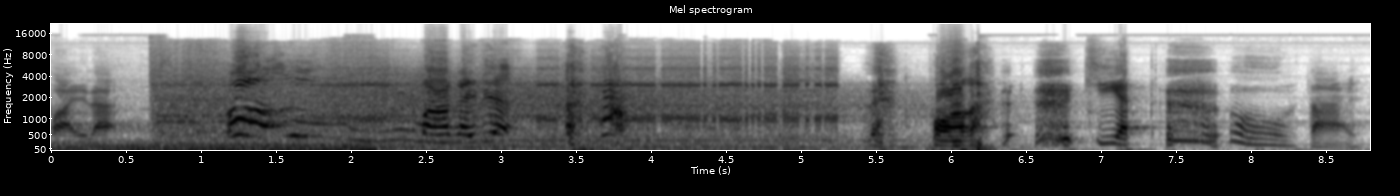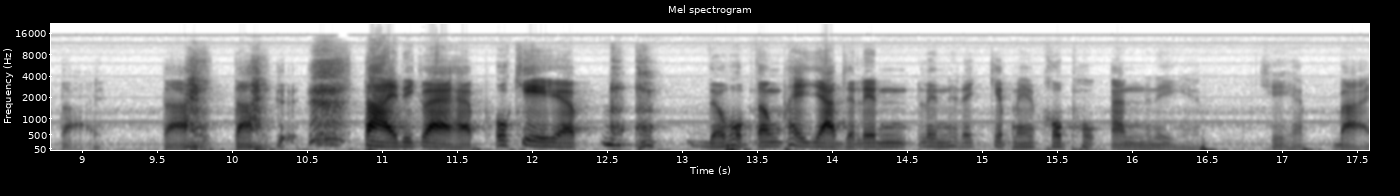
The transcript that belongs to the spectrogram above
ไปละมาไงเนี่ยเลยพอกันเครียด โอ้ ตาย ตาย ตาย ตาย ตายดีกว่าครับ โอเคครับ เดี๋ยวผมต้องพยายามจะเล่นเล่นให้ได้เก็บให้ครบหกอันนั่นเองครับโอเคครับบาย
